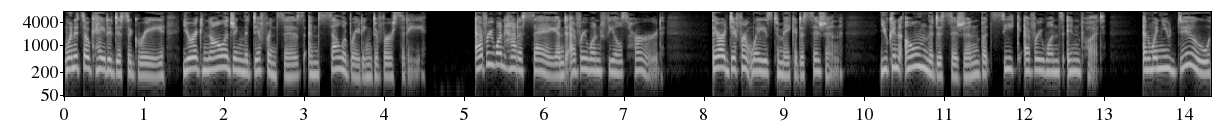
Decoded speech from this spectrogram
When it's okay to disagree, you're acknowledging the differences and celebrating diversity. Everyone had a say and everyone feels heard. There are different ways to make a decision. You can own the decision, but seek everyone's input. And when you do,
